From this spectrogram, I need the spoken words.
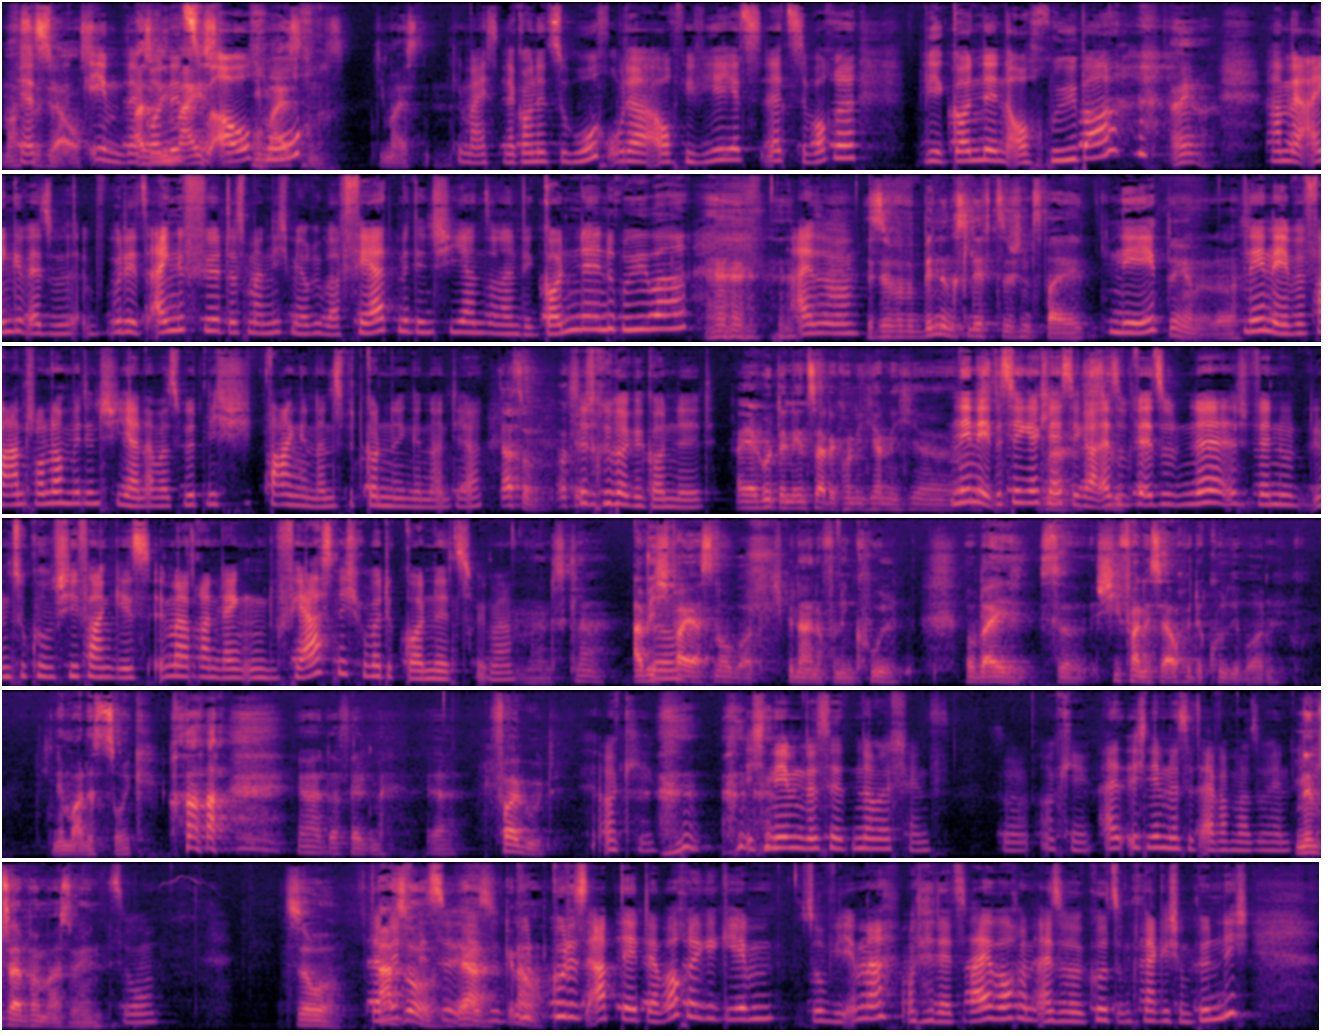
machst du es ja auch so. eben, da also die gondelst du meisten, auch die hoch. meisten. Die meisten. Die meisten. Da gondelst du hoch oder auch wie wir jetzt letzte Woche. Wir gondeln auch rüber. Ah ja. Haben wir einge also wurde jetzt eingeführt, dass man nicht mehr rüber fährt mit den Skiern, sondern wir gondeln rüber. Also, Das ist ein Verbindungslift zwischen zwei nee. Dingern, oder? Nee, nee, wir fahren schon noch mit den Skiern, aber es wird nicht fahren genannt, es wird Gondeln genannt, ja. Achso, Es okay. wird rüber gegondelt. Ah ja gut, den Insider konnte ich ja nicht... Äh, Nee, nee, deswegen erklär ich dir Nein, gerade. Also, also, ne, wenn du in Zukunft Skifahren gehst, immer dran denken, du fährst nicht rüber, du gondelst rüber. Das ist klar. Aber ich So. feiere Snowboard. Ich bin einer von den coolen. Wobei, so, Skifahren ist ja auch wieder cool geworden. Ich nehme alles zurück. ja, da fällt mir. Ja, voll gut. Okay. Ich nehme das jetzt, no offense. So, okay. Also ich nehme das jetzt einfach mal so hin. Nimm's einfach mal so hin. So. So. Damit Ach so, ist so, ja, also genau. gut, gutes Update der Woche gegeben, so wie immer, oder der zwei Wochen, also kurz und knackig und bündig.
